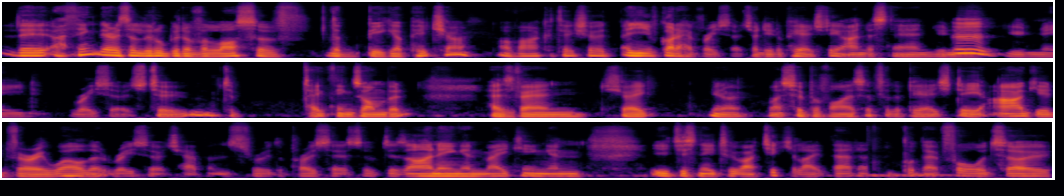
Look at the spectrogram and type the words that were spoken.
there, I think there is a little bit of a loss of the bigger picture of architecture. And you've got to have research. I did a PhD. I understand you need, Mm. you need research to to take things on. But as Van Schaik, you know, my supervisor for the PhD, argued very well that research happens through the process of designing and making, and you just need to articulate that and put that forward. So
